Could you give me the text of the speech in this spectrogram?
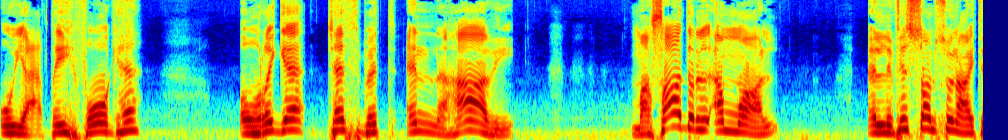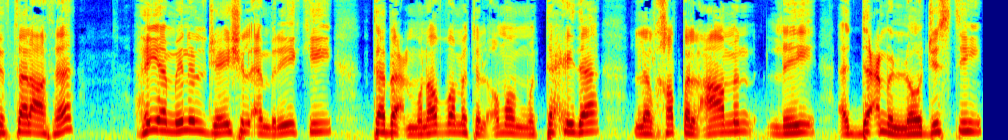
ويعطيه فوقها ورقة تثبت إن هذه مصادر الأموال اللي في السامسونايت الثلاثة هي من الجيش الأمريكي تبع منظمة الأمم المتحدة للخط الامن للدعم اللوجستي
